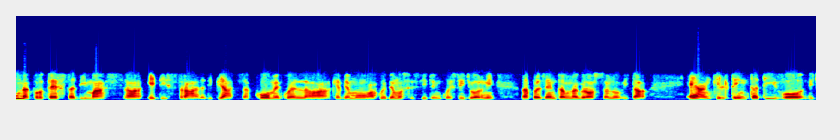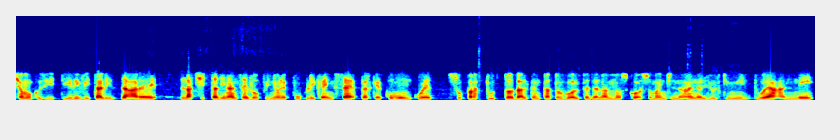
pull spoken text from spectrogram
una protesta di massa e di strada, di piazza, come quella abbiamo, a cui abbiamo assistito in questi giorni, rappresenta una grossa novità. È anche il tentativo, diciamo così, di rivitalizzare la cittadinanza e l'opinione pubblica in sé, perché comunque, soprattutto dal tentato golpe dell'anno scorso, ma in generale negli ultimi due anni,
